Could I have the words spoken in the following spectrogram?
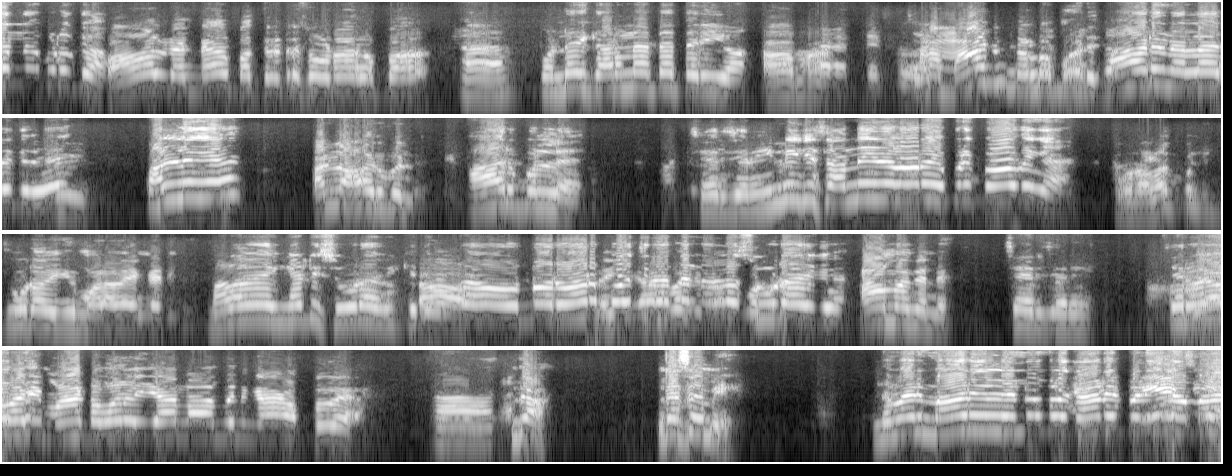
தானே கொடுக்கும்? பால் ரெண்டாயிரம் பத்து லிட்டர் சொல்றாங்கப்பா கொண்டு போய் கறந்தாட்டா தெரியும். ஆமா. ஆனா மாடு நல்ல மாடு. மாடு நல்லா இருக்குது. பல்லுங்க? நல்ல ஆறு பல்லு. ஆறு பல்லு. சரி சரி. இன்னைக்கு சந்தை நிலவரம் எப்படி போகுதுங்க? ஓரளவுக்கு கொஞ்சம் சூடா வைக்கும் மழை வெங்காட்டி மழை எங்காட்டி சூடா. இன்னும் இன்னொரு வாரம் போச்சுன்னா நல்லா சூடா இருக்கு. ஆமாங்க சரி சரி. சரி. வியாபாரி மாட்டை வாங்க ஏன் வந்துருங்க அப்பவே. இந்தா இந்த சாமி. இந்த மாதிரி மாடுகள் என்ன உங்களை கான்டாக்ட் பண்ணிக்கலாமா?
